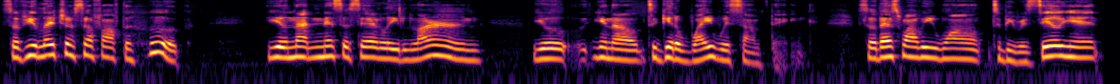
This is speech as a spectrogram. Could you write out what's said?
So if you let yourself off the hook, you'll not necessarily learn you you know to get away with something. So that's why we want to be resilient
